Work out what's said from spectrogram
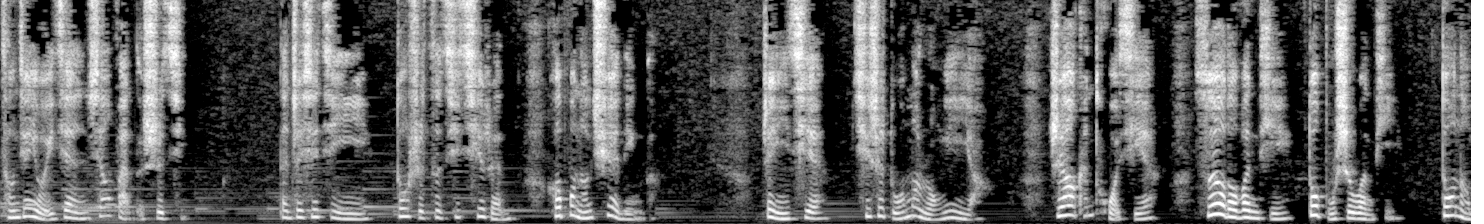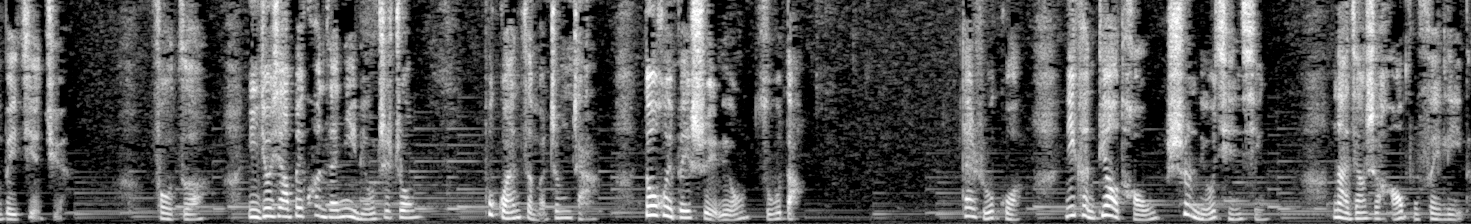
曾经有一件相反的事情，但这些记忆都是自欺欺人和不能确定的。这一切其实多么容易呀，只要肯妥协。所有的问题都不是问题，都能被解决。否则，你就像被困在逆流之中，不管怎么挣扎，都会被水流阻挡。但如果你肯掉头顺流前行，那将是毫不费力的。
